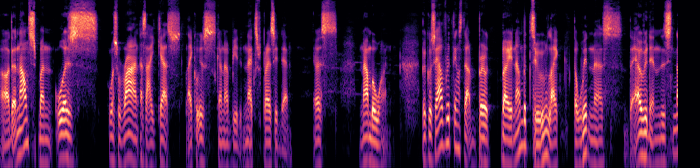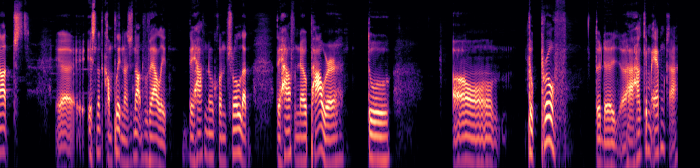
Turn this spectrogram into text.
uh, the announcement was was run as i guess like who is gonna be the next president as number one. Because everything's that brought by number two like the witness the evidence is not uh, it's not complete it's not valid. They have no control that they have no power to um, to prove to the uh, Hakim MK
